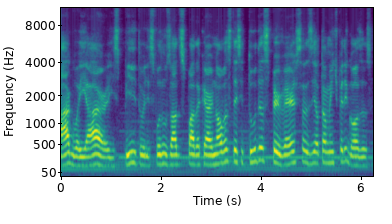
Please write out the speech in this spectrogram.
água e ar e espírito, eles foram usados para criar novas tessituras perversas e altamente perigosas.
